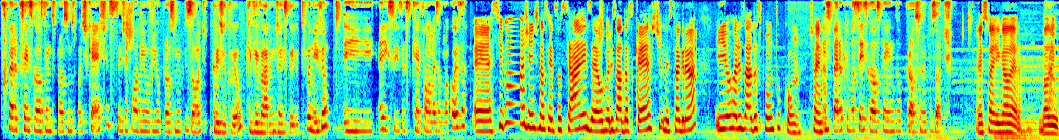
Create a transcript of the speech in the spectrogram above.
Espero que vocês gostem dos próximos podcasts. Vocês já podem ouvir o próximo episódio, acredito eu, que Vivarium já esteja disponível. E é isso, Isa. Você quer falar mais alguma coisa? É, sigam a gente nas redes sociais, é HorrorisadasCast no Instagram e horrorizadas.com. Né? Espero que vocês gostem do próximo episódio. É isso aí, galera. Valeu.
